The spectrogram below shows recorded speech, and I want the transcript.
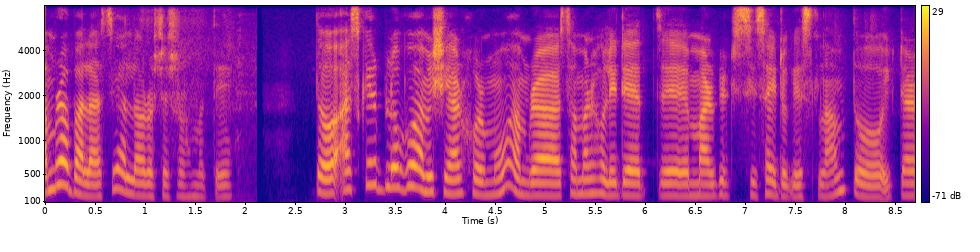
আমরাও ভালো আছি আল্লাহ রশেষ রহমতে। তো আজকের ব্লগও আমি শেয়ার করব আমরা সামার হলিডে মার্কেট সি সাইডে গেছিলাম। তো এটার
